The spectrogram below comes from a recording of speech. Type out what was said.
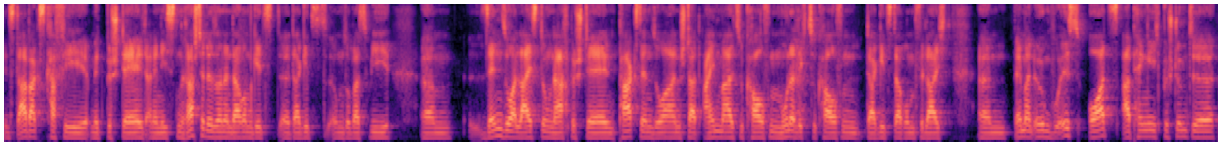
den Starbucks-Kaffee mitbestellt an der nächsten Raststelle, sondern darum geht's, äh, da geht's um sowas wie ähm, Sensorleistung nachbestellen, Parksensoren statt einmal zu kaufen, monatlich zu kaufen. Da geht's darum, vielleicht, ähm, wenn man irgendwo ist, ortsabhängig bestimmte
